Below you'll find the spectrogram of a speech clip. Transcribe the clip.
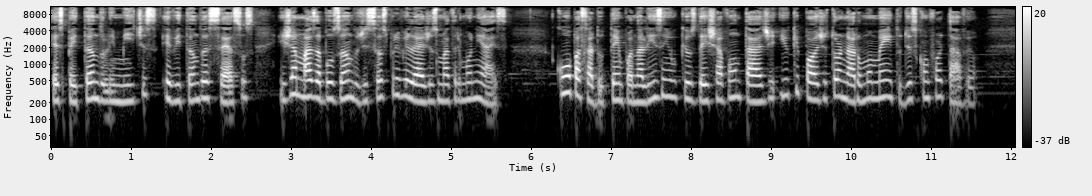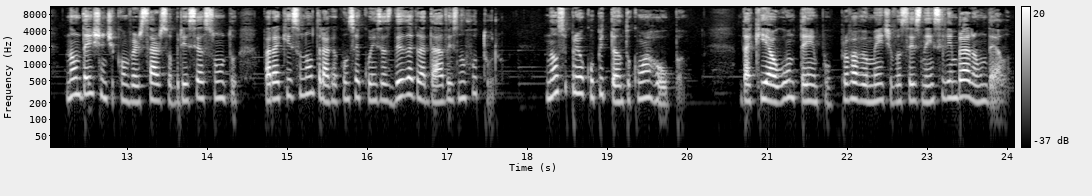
respeitando limites, evitando excessos e jamais abusando de seus privilégios matrimoniais. Com o passar do tempo, analisem o que os deixa à vontade e o que pode tornar o momento desconfortável. Não deixem de conversar sobre esse assunto para que isso não traga consequências desagradáveis no futuro. Não se preocupe tanto com a roupa. Daqui a algum tempo, provavelmente vocês nem se lembrarão dela.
